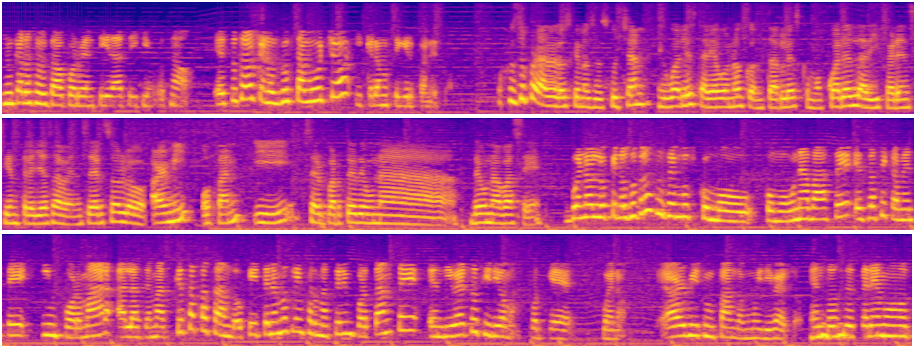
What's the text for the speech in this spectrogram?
nunca nos hemos dado por vencidas y dijimos no, esto es algo que nos gusta mucho y queremos seguir con eso. Justo para los que nos escuchan, igual estaría bueno contarles como cuál es la diferencia entre ya saben ser solo army o fan y ser parte de una de una base. Bueno, lo que nosotros hacemos como, como una base es básicamente informar a las demás qué está pasando. Ok, tenemos la información importante en diversos idiomas, porque, bueno, Army es un fandom muy diverso. Entonces tenemos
